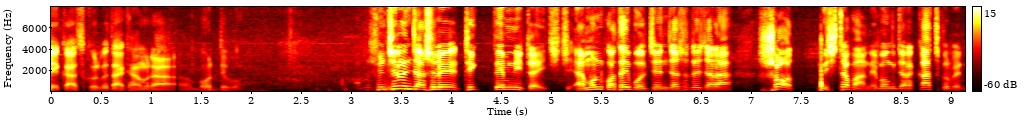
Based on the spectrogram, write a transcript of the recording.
যে কাজ করবে তাকে আমরা ভোট দেব। শুনছিলেন যে আসলে ঠিক তেমনিটাই, এমন কথাই বলছেন যে আসলে যারা সৎ, নিষ্ঠাবান এবং যারা কাজ করবেন,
